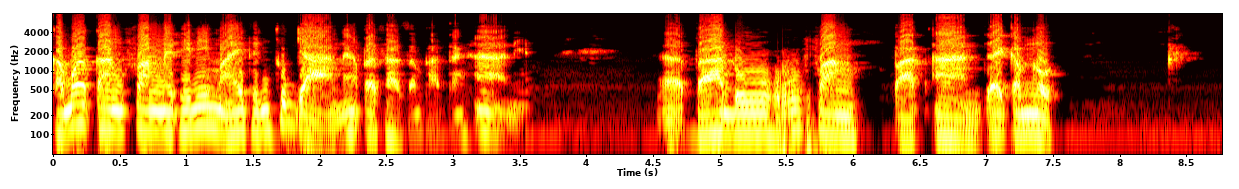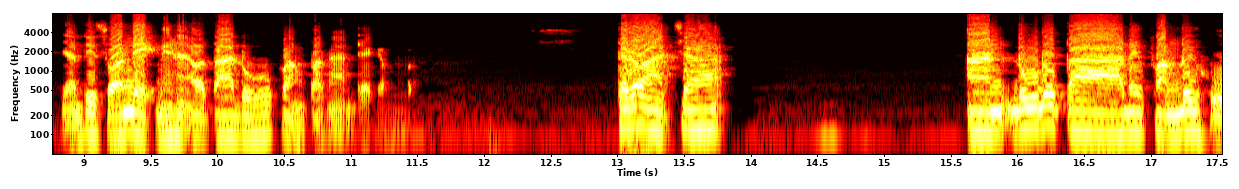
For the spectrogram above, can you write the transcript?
คำว่าการฟังในที่นี้หมายถึงทุกอย่างนะประสาทสัมผัสทั้งห้าเนี่ยตาดูหูฟัง ปากอ่านใจกำหนด อย่างที่สอนเด็กเนี่ยฮะเอาตาดูหูฟังปากอ่านใจกำหนด แต่เราอาจจะอ่านดูด้วยตาได้ฟังด้วยหู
